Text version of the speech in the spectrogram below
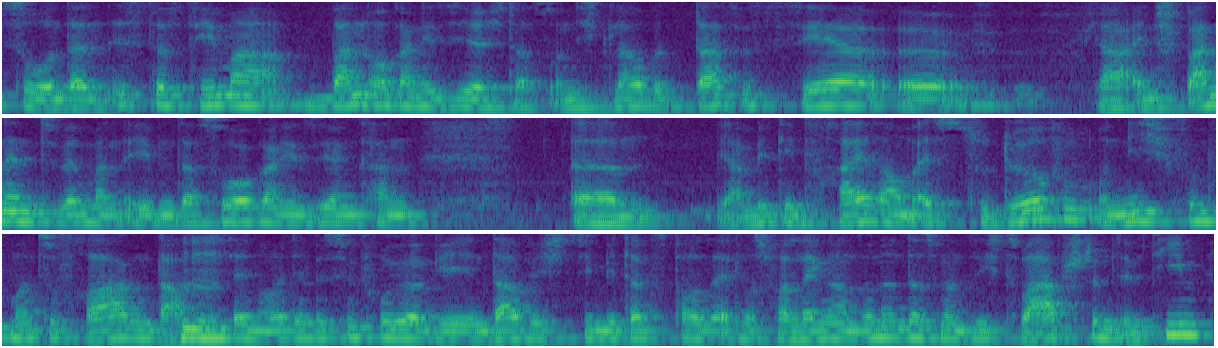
so, und dann ist das Thema, wann organisiere ich das? Und ich glaube, das ist sehr äh, ja, entspannend, wenn man eben das so organisieren kann, ähm, ja, mit dem Freiraum es zu dürfen und nicht fünfmal zu fragen, darf mhm. ich denn heute ein bisschen früher gehen, darf ich die Mittagspause etwas verlängern, sondern dass man sich zwar abstimmt im Team,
